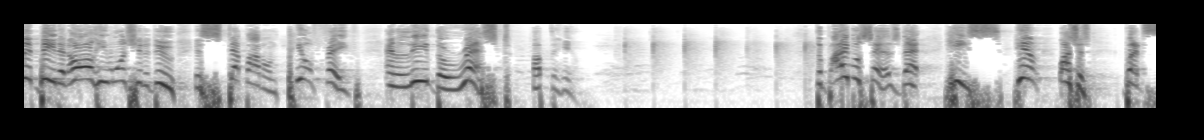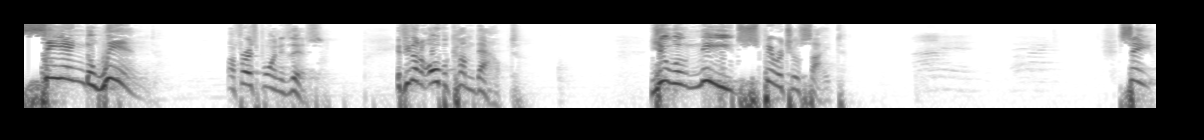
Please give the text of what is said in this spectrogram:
it be that all he wants you to do is step out on pure faith and leave the rest up to him? The Bible says that he's him, watch this, but seeing the wind. My first point is this. If you're going to overcome doubt, you will need spiritual sight. See,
